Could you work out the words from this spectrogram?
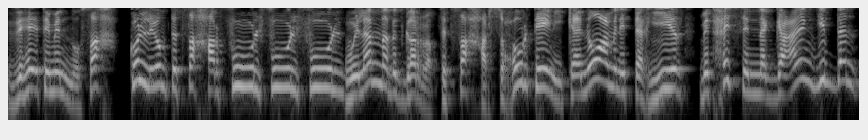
زهقت منه صح؟ كل يوم تتسحر فول فول فول. ولما بتجرب تتسحر سحور تاني كنوع من التغيير بتحس إنك جعان جدا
